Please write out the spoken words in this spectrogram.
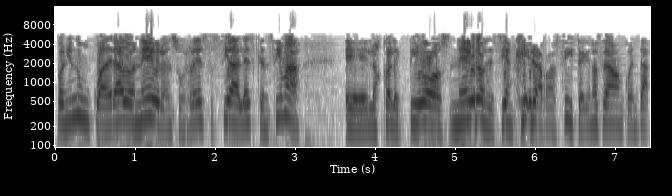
poniendo un cuadrado negro en sus redes sociales, que encima eh, los colectivos negros decían que era racista, que no se daban cuenta.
